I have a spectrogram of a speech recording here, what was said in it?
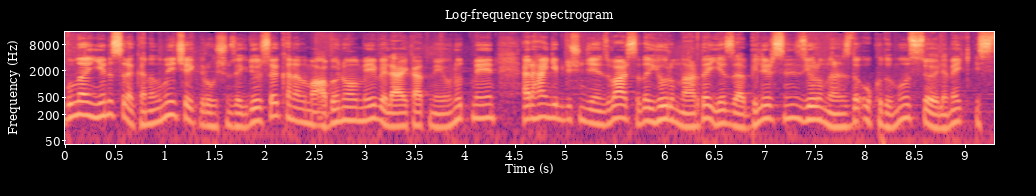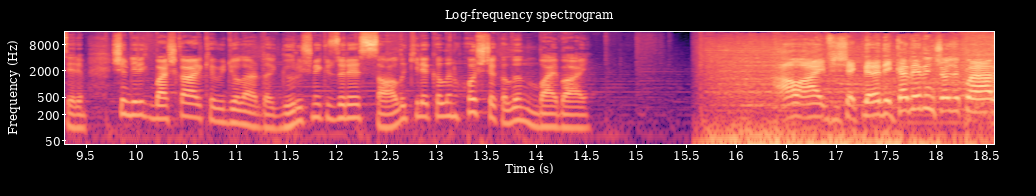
Bunların yanı sıra kanalımın içerikleri hoşunuza gidiyorsa kanalıma abone olmayı ve like atmayı unutmayın. Herhangi bir düşünceniz varsa da yorumlarda yazabilirsiniz. Yorumlarınızı da okuduğumu söylemek isterim. Şimdilik başka harika videolarda görüşmek üzere. Sağlık ile kalın. Hoşça kalın. Bay bay. Havai fişeklere dikkat edin çocuklar.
